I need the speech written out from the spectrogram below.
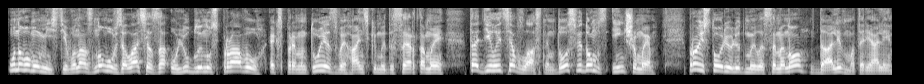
У новому місті вона знову взялася за улюблену справу, експериментує з веганськими десертами та ділиться власним досвідом з іншими. Про історію Людмили Семено далі в матеріалі.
